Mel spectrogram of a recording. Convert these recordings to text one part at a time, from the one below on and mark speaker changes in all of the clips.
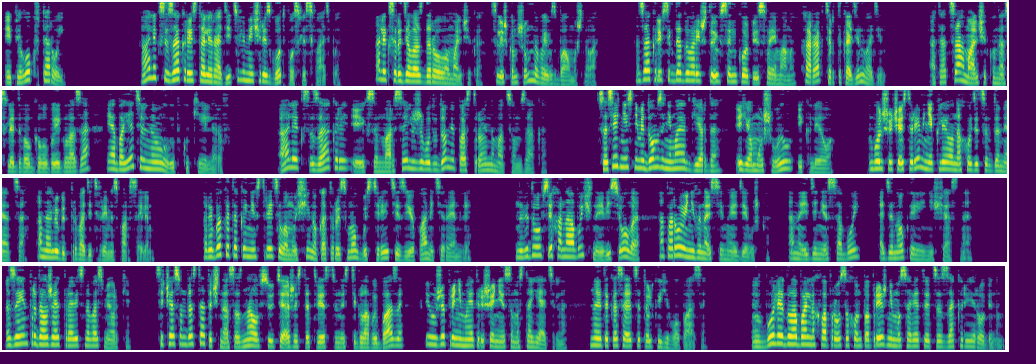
Speaker 1: Эпилог второй. Алекс и Закари стали родителями через год после свадьбы. Алекс родила здорового мальчика, слишком шумного и взбалмошного. Закари всегда говорит, что их сын копия своей мамы, характер так один в один. От отца мальчик унаследовал голубые глаза и обаятельную улыбку Келлеров. Алекс, Закари и их сын Марсель живут в доме, построенном отцом Зака. Соседний с ними дом занимает Герда, ее муж Уилл и Клео. Большую часть времени Клео находится в доме отца. Она любит проводить время с Марселем. Ребекка так и не встретила мужчину, который смог бы стереть из ее памяти Ренли. На виду у всех она обычная, веселая, а порой и невыносимая девушка. А наедине с собой — одинокая и несчастная. Зейн продолжает править на восьмерке. Сейчас он достаточно осознал всю тяжесть ответственности главы базы и уже принимает решения самостоятельно, но это касается только его базы. В более глобальных вопросах он по-прежнему советуется с Закари и Робином.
